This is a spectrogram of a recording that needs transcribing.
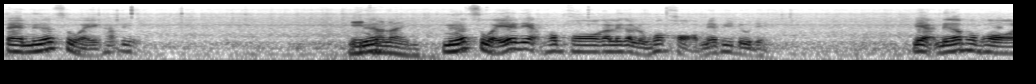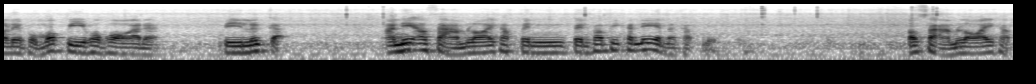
แต่เนื้อสวยครับพี่ นี่เนื้อเท่าไหร่เนื้อสวยอะเนี่ยพอๆกันเลยกับหลวงพ่อขอมเนี่ยพี่ดูดิเนี่ยเนื้อพอๆเลยผมว่าปีพอๆกันอะปีลึกอะ อันนี้เอาสามร้อยครับ เป็นเป็นพระพิคเนตนะครับเนี่ยเอาสามร้อยครับ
